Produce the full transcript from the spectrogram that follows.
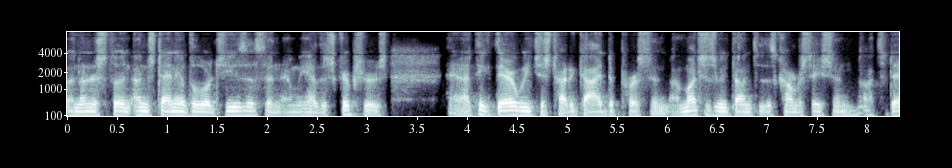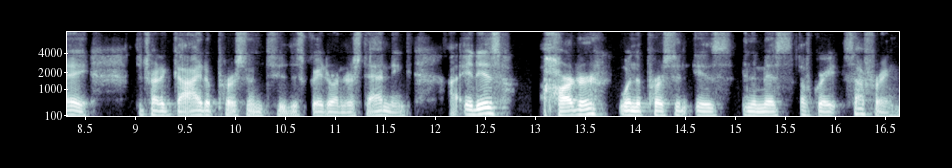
an understood understanding of the Lord Jesus and, and we have the scriptures. And I think there we just try to guide the person, uh, much as we've done to this conversation uh, today, to try to guide a person to this greater understanding. Uh, it is harder when the person is in the midst of great suffering.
